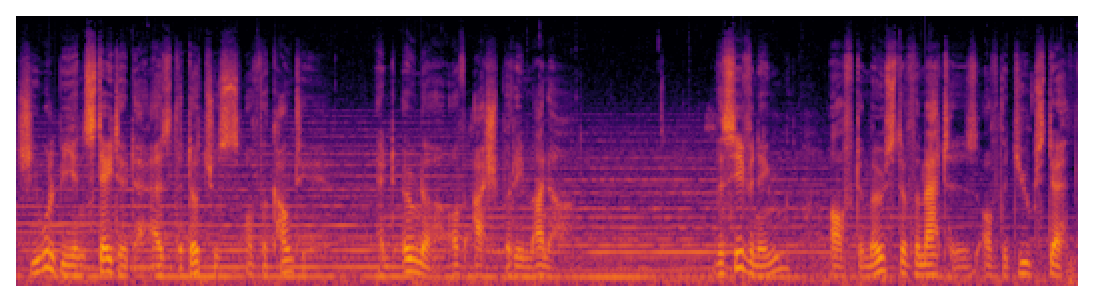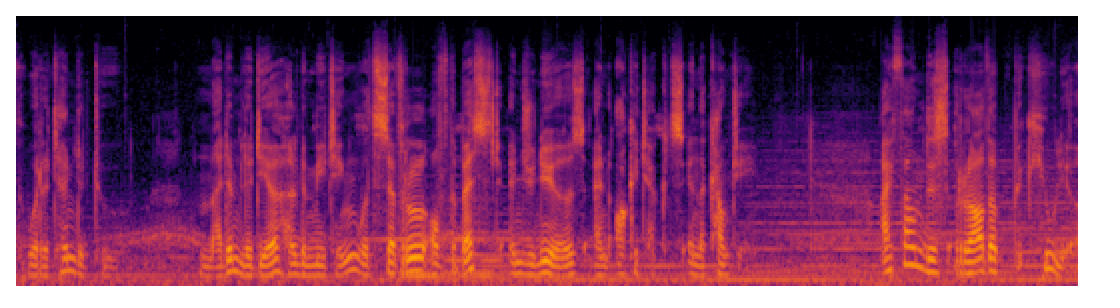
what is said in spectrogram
She will be instated as the Duchess of the county and owner of Ashbury Manor. This evening, after most of the matters of the Duke's death were attended to, Madame Lydia held a meeting with several of the best engineers and architects in the county. I found this rather peculiar.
